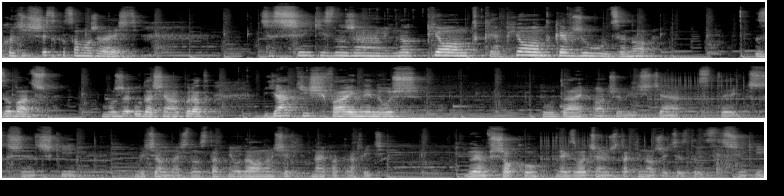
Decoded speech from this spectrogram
wchodzi wszystko, co może wejść. Ze skrzynki z nożami, no piątkę, piątkę wrzucę, no. Zobaczmy. Może uda się akurat jakiś fajny nóż tutaj oczywiście z tej skrzyneczki wyciągnąć. No ostatnio udało nam się Knife'a trafić. Byłem w szoku, jak zobaczyłem, że taki nożyk jest tej skrzynki.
